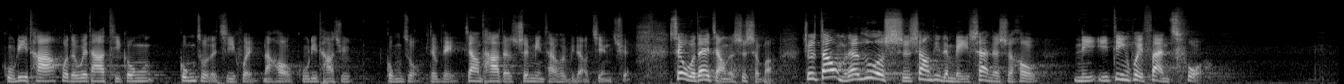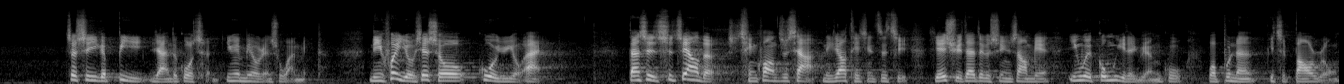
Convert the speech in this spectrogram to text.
鼓励他，或者为他提供工作的机会，然后鼓励他去。工作对不对？这样他的生命才会比较健全。所以我在讲的是什么？就是当我们在落实上帝的美善的时候，你一定会犯错。这是一个必然的过程，因为没有人是完美的。你会有些时候过于有爱，但是是这样的情况之下，你要提醒自己，也许在这个事情上面，因为公义的缘故，我不能一直包容，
